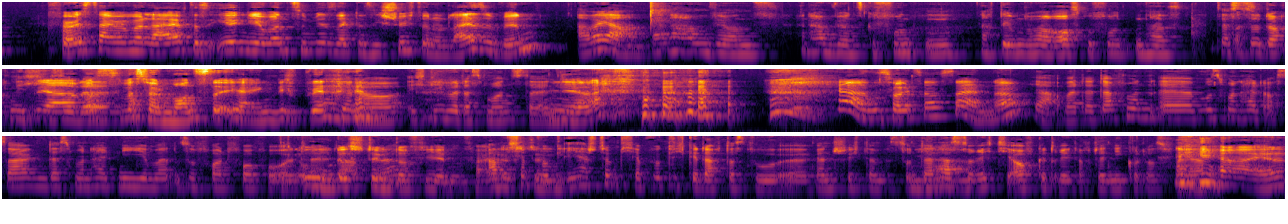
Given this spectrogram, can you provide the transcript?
First time in my life, dass irgendjemand zu mir sagt, dass ich schüchtern und leise bin. Aber ja, dann haben wir uns, dann haben wir uns gefunden, nachdem du herausgefunden hast, Dass du doch nicht ja, so was, was für ein Monster ich eigentlich bin. Genau, ich liebe das Monster in dir. Ja. ja, so soll es auch sein, ne? Ja, aber da darf man, äh, muss man halt auch sagen, dass man halt nie jemanden sofort vorverurteilen Oh, das darf, stimmt ne? auf jeden Fall. Aber ich habe wirklich, ja stimmt, ich habe wirklich gedacht, dass du äh, ganz schüchtern bist. Und dann Ja. hast du richtig aufgedreht auf der Nikolausfeier. Ja, ja,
